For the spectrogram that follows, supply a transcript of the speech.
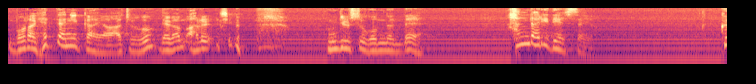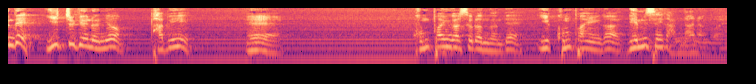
뭐라 했다니까요. 아주 내가 말을 지금 옮길 수가 없는데 한 달이 됐어요. 근데 이쪽에는요 밥이 예, 곰팡이가 쓸었는데 이 곰팡이가 냄새가 안 나는 거예요.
